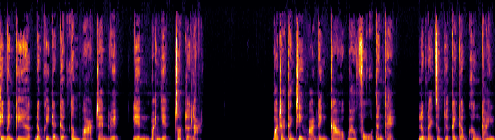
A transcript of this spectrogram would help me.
thì bên kia đấu khí đã được tâm hỏa rèn luyện liền mãnh liệt rót trở lại. Ngoài ra thanh chi hỏa linh cao bao phủ thân thể, lúc này giống như cây động không đáy,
